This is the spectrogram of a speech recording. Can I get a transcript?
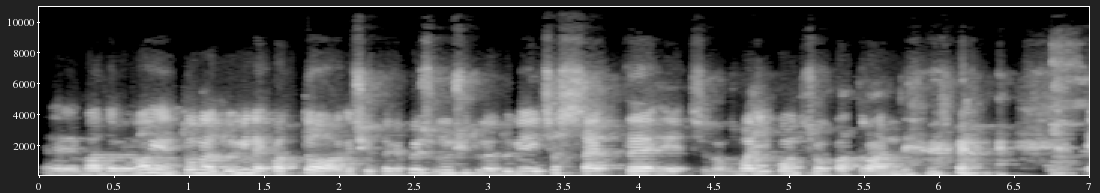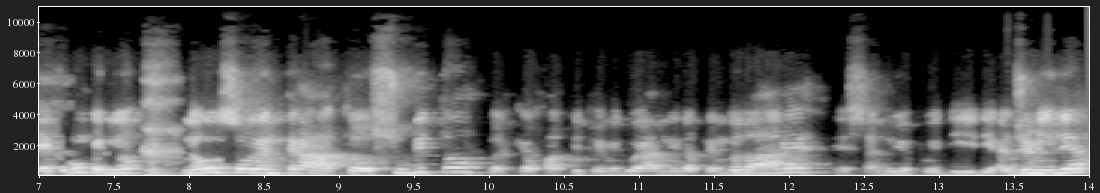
eh, vado a memoria intorno al 2014, perché poi sono uscito nel 2017 e se non sbaglio i conti sono quattro anni. e comunque no, non sono entrato subito perché ho fatto i primi due anni da pendolare, essendo io poi di, di Reggio Emilia,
